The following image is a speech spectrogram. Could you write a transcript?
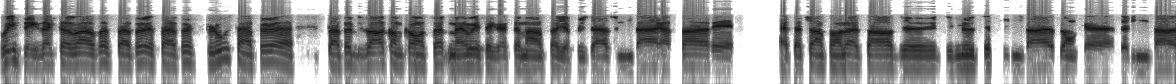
Oui, c'est exactement ça. C'est un peu, c'est un peu flou, c'est un peu, c'est un peu bizarre comme concept, mais oui, c'est exactement ça. Il y a plusieurs univers à faire et cette chanson-là, elle sort du, multiple univers, donc euh, de l'univers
